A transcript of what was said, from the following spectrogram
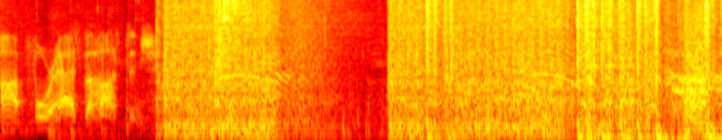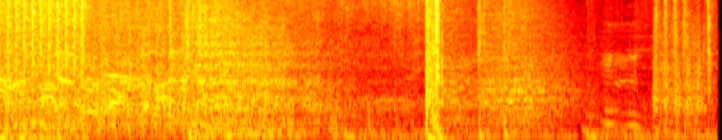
Op 4 has the hostage.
